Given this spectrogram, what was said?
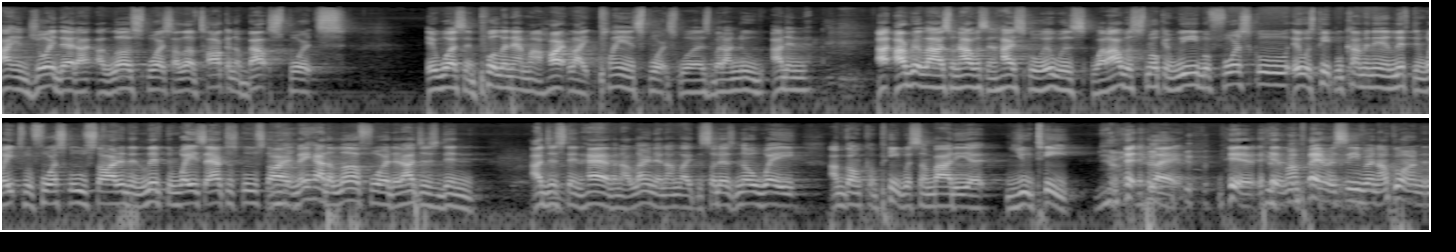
I enjoyed that, I, I love sports, I love talking about sports. It wasn't pulling at my heart like playing sports was, but I knew I didn't I, I, realized when I was in high school, it was while I was smoking weed before school, it was people coming in lifting weights before school started and lifting weights after school started. And they had a love for it that I just didn't, I just didn't have. And I learned it. I'm like, so there's no way I'm gonna compete with somebody at UT. Yeah. like, yeah, if I'm playing receiver and I'm going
